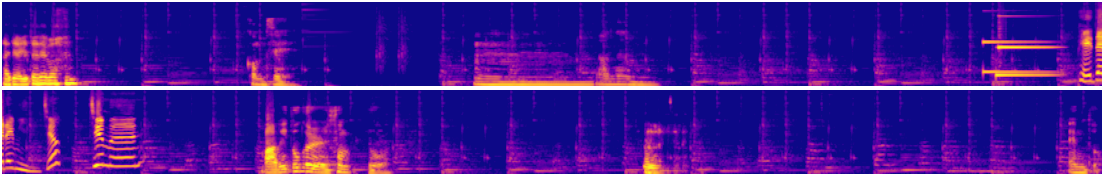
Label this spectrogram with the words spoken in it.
아니야, 일단 해봐. 검색. 음, 나는 배달의 민족 주문. 마비독을 손필로. 아, 엔도.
